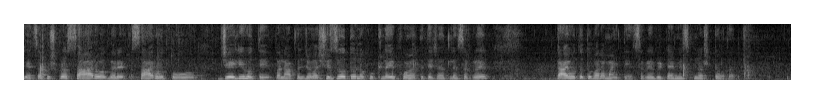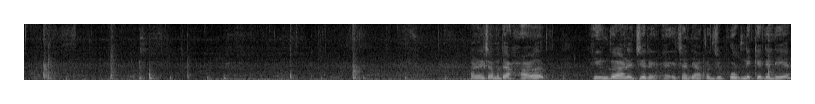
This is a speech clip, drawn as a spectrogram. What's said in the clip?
याचा पुष्कळ सार वगैरे सार होतो जेली होते पण आपण जेव्हा शिजवतो ना कुठलंही फळ तर त्याच्यातले सगळे काय होतं तुम्हाला माहिती आहे. सगळे विटॅमिन्स नष्ट होतात. आणि याच्यामध्ये हळद हिंग आणि जिरे याच्याने आपण जी फोडणी केलेली आहे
